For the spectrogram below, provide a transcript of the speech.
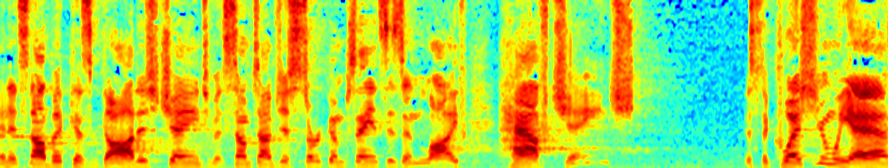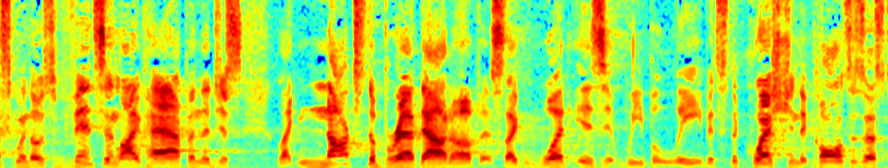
And it's not because God has changed, but sometimes just circumstances in life have changed. It's the question we ask when those events in life happen that just like knocks the breath out of us. Like, what is it we believe? It's the question that causes us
